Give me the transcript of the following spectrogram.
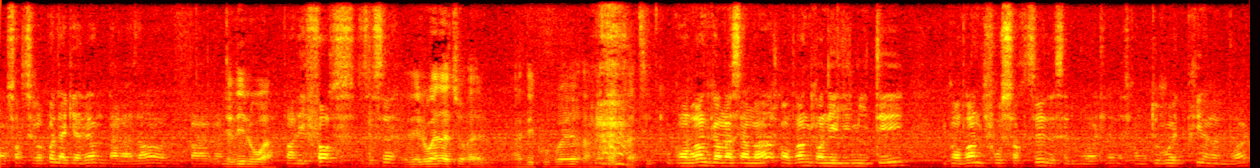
On ne sortira pas de la caverne par hasard, par, Il y a des lois, par les forces, c'est ça? il y a des lois naturelles à découvrir, à mettre en pratique. Il faut comprendre comment ça marche, comprendre qu'on est limité, et comprendre qu'il faut sortir de cette boîte-là, parce qu'on va toujours être pris dans notre boîte.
